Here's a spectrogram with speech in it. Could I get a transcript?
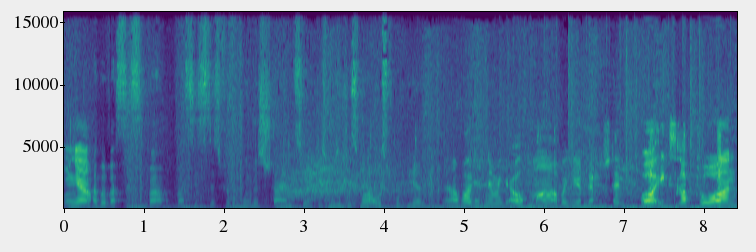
ja, Aber was ist, wa- was ist das für grünes Steinzeug? Das muss ich jetzt mal ausprobieren. ja, wollte ich nämlich auch mal, aber hier rennen ständig. Oh, X-Raptoren.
